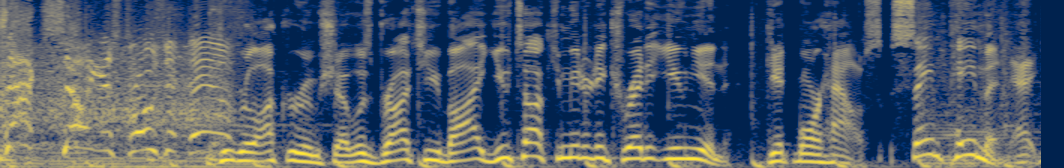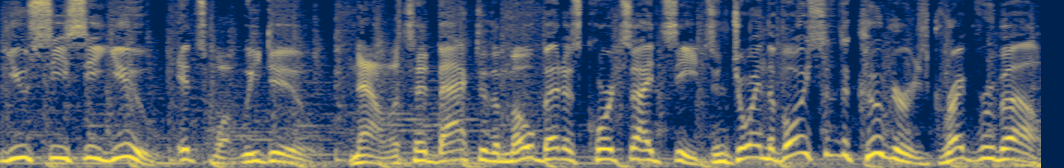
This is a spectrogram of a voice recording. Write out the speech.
Zach Seljaas throws it down. Cougar Locker Room Show was brought to you by Utah Community Credit Union. Get more house, same payment at UCCU. It's what we do. Now let's head back to the Mo' Bettahs courtside seats and join the voice of the Cougars, Greg Wrubell.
